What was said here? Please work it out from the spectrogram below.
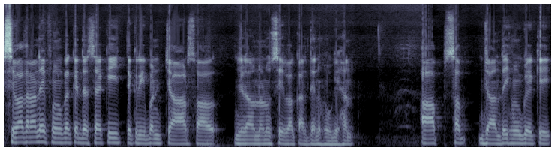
ਸੇਵਾਦਾਰਾਂ ਨੇ ਫੋਨ ਕਰਕੇ ਦੱਸਿਆ ਕਿ ਤਕਰੀਬਨ 4 ਸਾਲ ਜਿਹੜਾ ਉਹਨਾਂ ਨੂੰ ਸੇਵਾ ਕਰਦੇ ਨੂੰ ਹੋ ਗਏ ਹਨ। ਆਪ ਸਭ ਜਾਣਦੇ ਹੀ ਹੋਵੋਗੇ ਕਿ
